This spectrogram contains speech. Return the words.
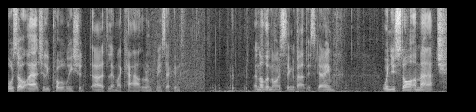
Also, I actually probably should uh, let my cat out of the room. Give me a second. Another nice thing about this game, when you start a match,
